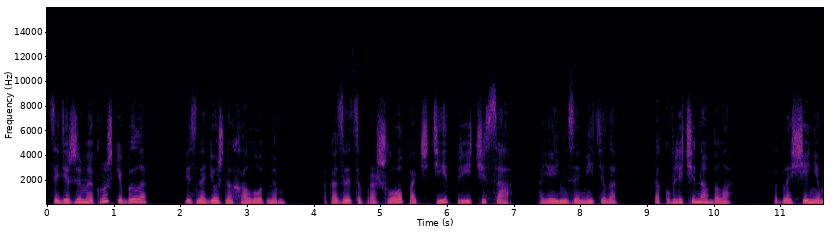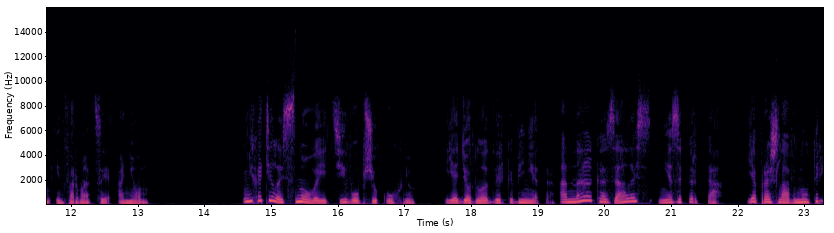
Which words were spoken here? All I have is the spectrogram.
Содержимое кружки было безнадежно холодным. Оказывается, прошло почти три часа, а я и не заметила. Так увлечена была поглощением информации о нем. Не хотелось снова идти в общую кухню. Я дернула дверь кабинета. Она оказалась не заперта. Я прошла внутрь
